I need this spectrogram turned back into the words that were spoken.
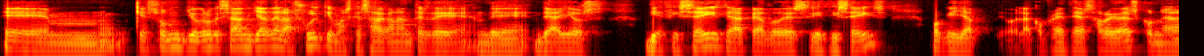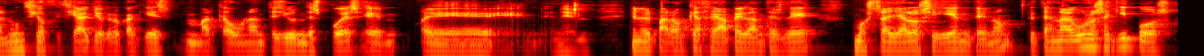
em, que son, yo creo que serán ya de las últimas que salgan antes de, de, iOS 16, de iPadOS 16, porque ya la conferencia de desarrolladores con el anuncio oficial, yo creo que aquí es marca un antes y un después en, eh, en, el, en el parón que hace Apple antes de mostrar ya lo siguiente, ¿no? De tener algunos equipos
